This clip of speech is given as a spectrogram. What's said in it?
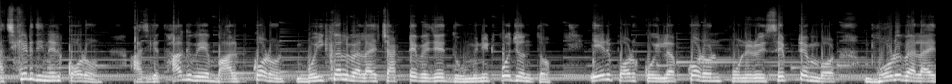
আজকের দিনের করণ আজকে থাকবে বাল্বকরণ বৈকাল বেলায় চারটে বেজে দু মিনিট পর্যন্ত। এরপর কৈলাপকরণ পনেরোই সেপ্টেম্বর ভোরবেলায়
